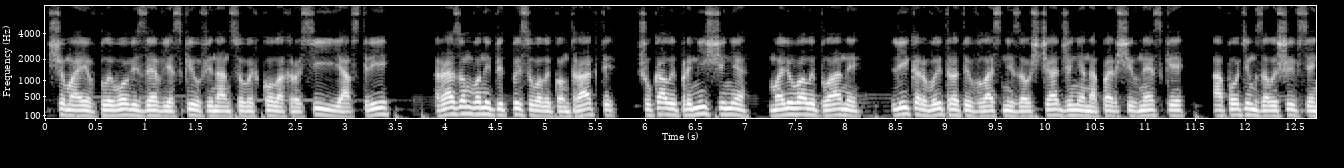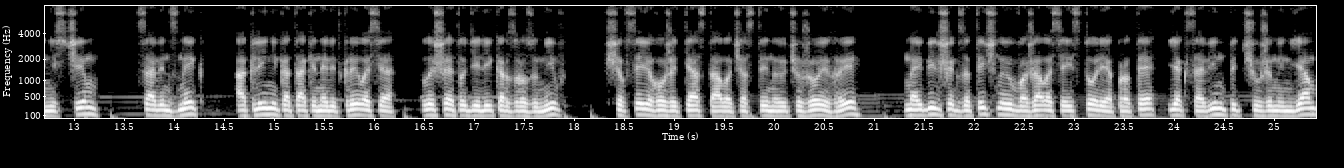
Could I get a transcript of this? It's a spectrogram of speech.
що має впливові зв'язки у фінансових колах Росії і Австрії. Разом вони підписували контракти, шукали приміщення, малювали плани. Лікар витратив власні заощадження на перші внески, а потім залишився ні з чим. Савін зник, а клініка так і не відкрилася. Лише тоді лікар зрозумів, що все його життя стало частиною чужої гри. Найбільш екзотичною вважалася історія про те, як Савін під чужим ім'ям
